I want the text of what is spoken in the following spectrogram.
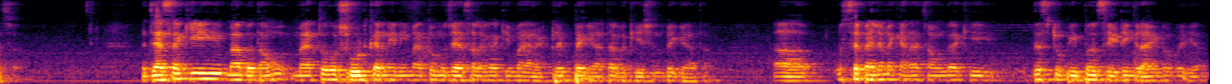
अच्छा जैसा कि मैं बताऊँ मैं तो शूट करने नहीं मैं तो मुझे ऐसा लगा कि मैं ट्रिप पे गया था वेकेशन पे गया था uh, उससे पहले मैं कहना चाहूँगा कि this two people sitting right over here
